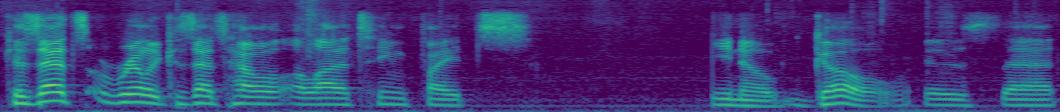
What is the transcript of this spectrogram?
because that's really because that's how a lot of team fights you know go is that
